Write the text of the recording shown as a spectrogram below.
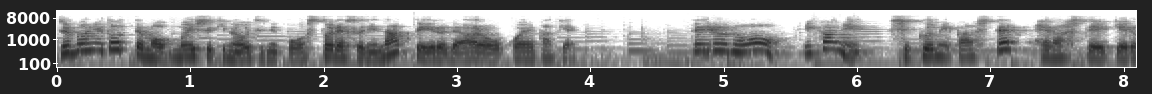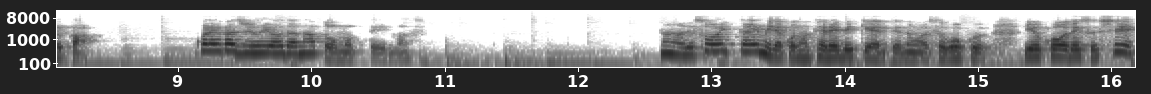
自分にとっても無意識のうちにこうストレスになっているであろう声かけっていうのをいかに仕組み化して減らしていけるか。これが重要だなと思っています。なので、そういった意味でこのテレビ券っていうのはすごく有効ですし、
